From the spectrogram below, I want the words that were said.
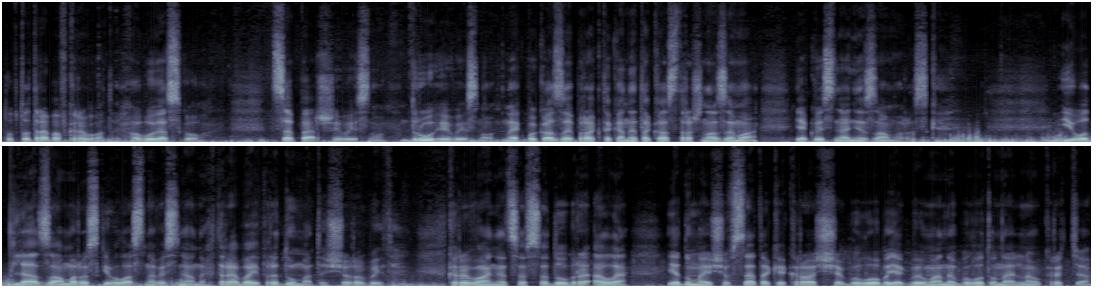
Тобто треба вкривати обов'язково. Це перший висновок. Другий висновок. Ну, як показує практика, не така страшна зима, як весняні заморозки. І от для заморозків, власне, весняних, треба і придумати, що робити. Вкривання це все добре, але я думаю, що все-таки краще було б, якби у мене було тунельне укриття.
